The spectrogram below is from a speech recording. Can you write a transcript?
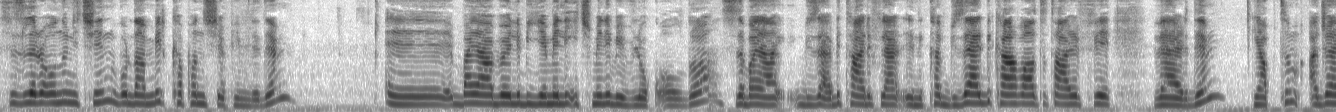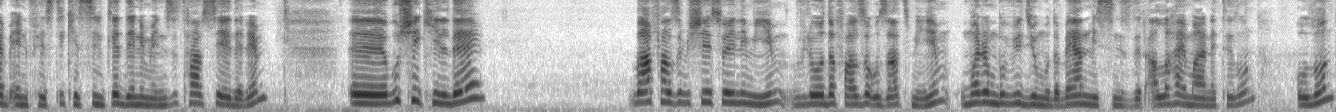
Sizlere onun için buradan bir kapanış yapayım dedim. Ee, bayağı böyle bir yemeli içmeli bir vlog oldu. Size bayağı güzel bir tarifler yani güzel bir kahvaltı tarifi verdim. Yaptım. Acayip enfesti. Kesinlikle denemenizi tavsiye ederim. Ee, bu şekilde daha fazla bir şey söylemeyeyim. Vlogu da fazla uzatmayayım. Umarım bu videomu da beğenmişsinizdir. Allah'a emanet olun. Olun.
